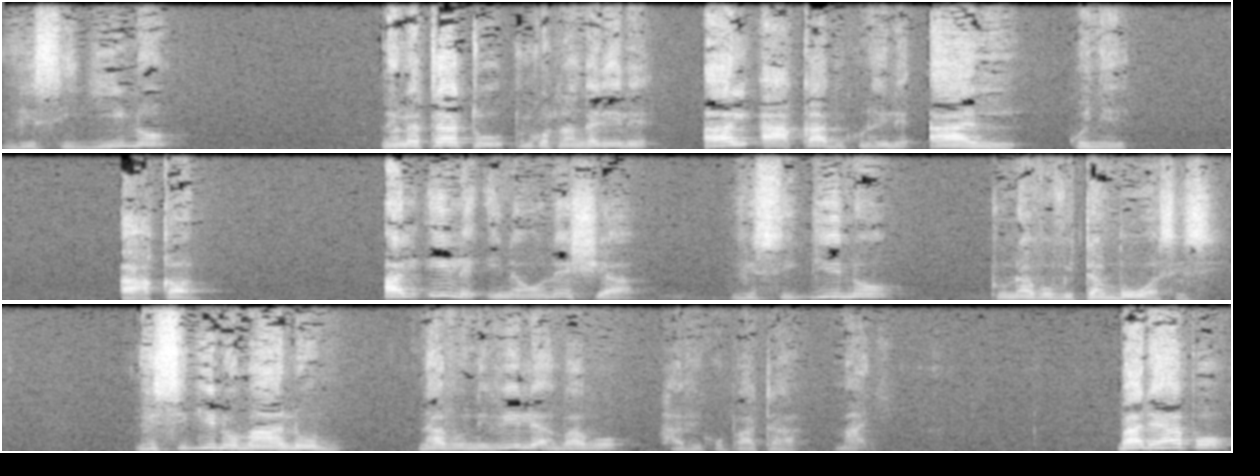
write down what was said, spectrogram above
visigino neno la tatu tulikuwa tunaangalia ile al aqabi kuna ile al kwenye aqab. Al ile inaonyesha visigino tunavyovitambua sisi. Visigino maalum navyo ni vile ambavyo havikupata maji. Baada ya hapo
